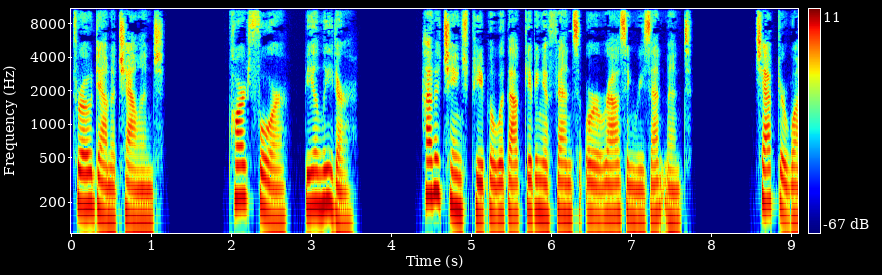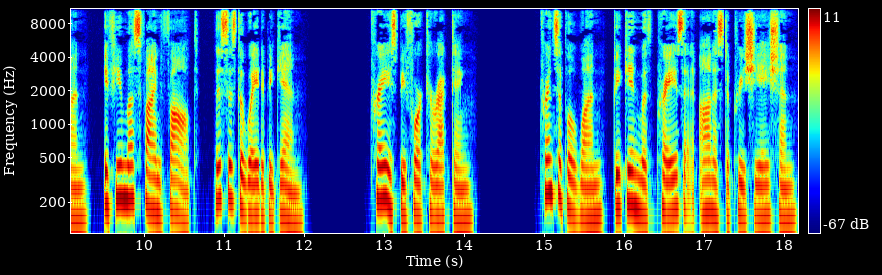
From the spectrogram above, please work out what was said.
Throw down a challenge. Part 4 Be a leader. How to change people without giving offense or arousing resentment. Chapter 1 If you must find fault, this is the way to begin. Praise before correcting. Principle 1 Begin with praise and honest appreciation.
